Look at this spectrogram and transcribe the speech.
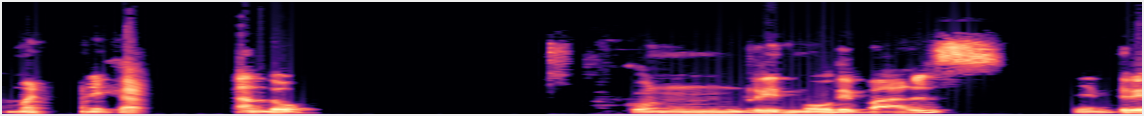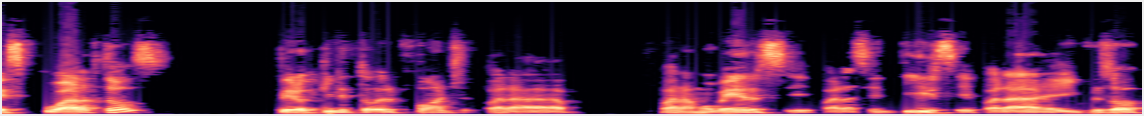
manejando con un ritmo de vals en tres cuartos, pero tiene todo el punch para, para moverse, para sentirse, para incluso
